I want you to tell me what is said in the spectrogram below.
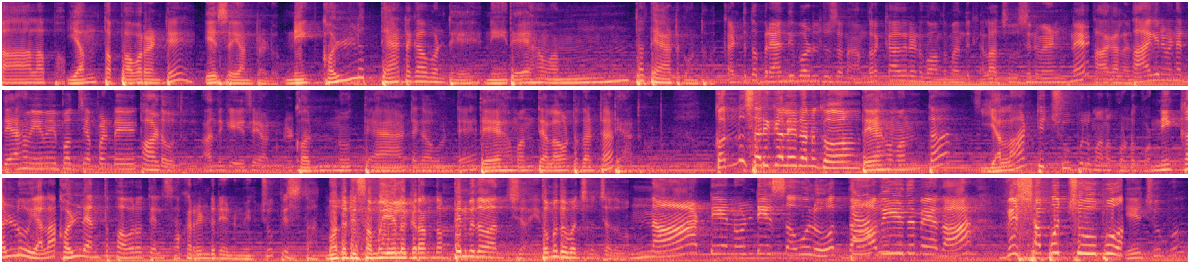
చాలా పవర్ ఎంత పవర్ అంటే ఏసై అంటాడు నీ కళ్ళు తేటగా ఉంటే నీ దేహం అంతా తేటగా ఉంటది. కంటితో బ్రాందీ బాటిల్ చూసాను అందరికి కాదులేండి కొంతమందికి అలా చూసిన వెంటనే తాగాలని. తాగిన వెంటనే దేహం ఏమైపోతుంది చెప్పండి? పాడవుతుంది. అందుకే ఏసై అంటున్నాడు. కన్ను తేటగా ఉంటే దేహం అంతా ఎలా ఉంటదంట? తేటగా ఉంటుంది. కన్ను సరిగ్గా లేదనుకో దేహం అంతా ఎలాంటి చూపులు మనకు ఉండకూడదు నీ కళ్ళు ఎలా కళ్ళు ఎంత పవరో తెలుసు ఒక రెండు నేను మీకు చూపిస్తాను. మొదటి సమయాల గ్రంథం ఎనిమిదవ అధ్యాయం. తొమ్మిదవ వచ్చిన చదువు. నాటి నుండి సవులు దావీదు మీద విషపు చూపు. ఏ చూపు?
